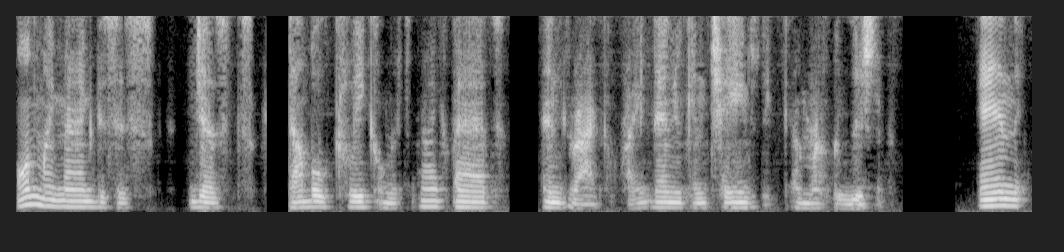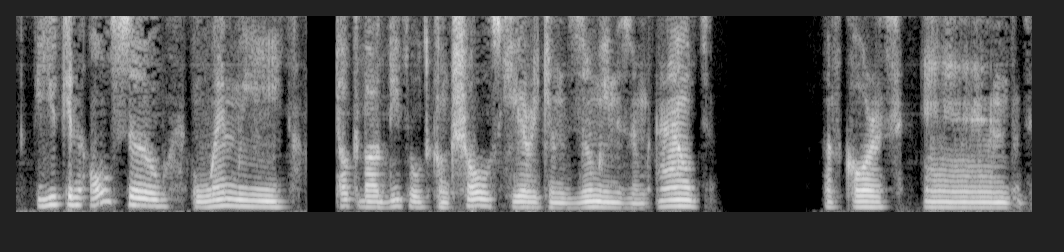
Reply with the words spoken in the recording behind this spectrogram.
on my Mac this is just double click on the trackpad and drag right? Then you can change the camera position. And you can also when we talk about default controls here you can zoom in zoom out of course and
